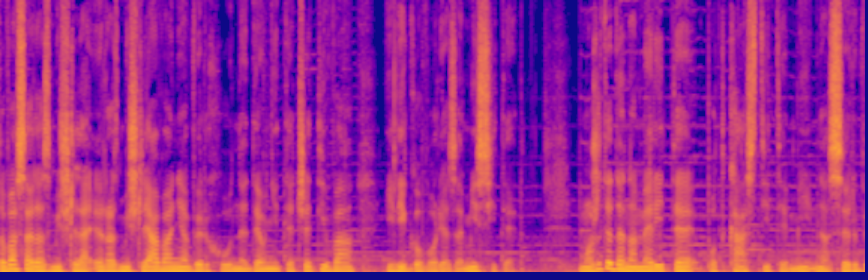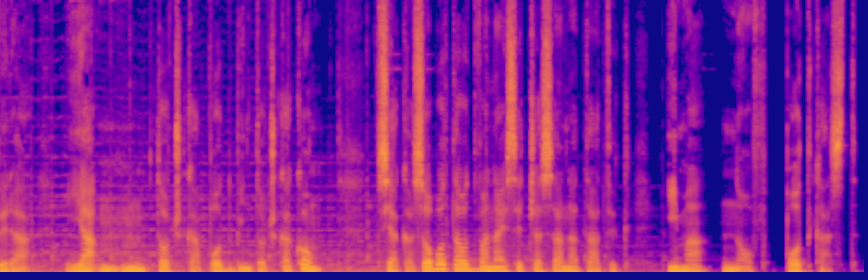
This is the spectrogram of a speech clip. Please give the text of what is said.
Това са размишля... размишлявања врху неделните четива или говорја за мисите. Можете да намерите подкастите ми на сервера jamhm.podbin.com. Всяка собота од 12 часа нататък има нов подкаст.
